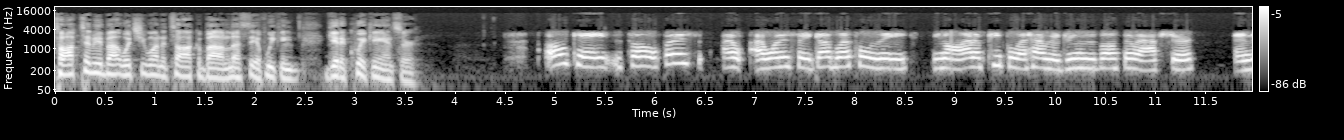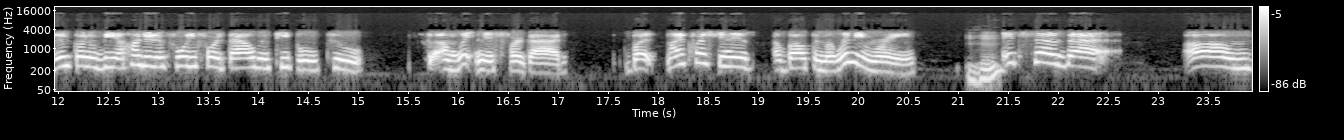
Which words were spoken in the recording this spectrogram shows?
talk to me about what you want to talk about, and let's see if we can get a quick answer. Okay, so first, I I want to say God bless Jose. You know, a lot of people are having their dreams about the rapture, and there's going to be 144,000 people to um, witness for God. But my question is about the millennium reign. Mm-hmm. It said that um,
